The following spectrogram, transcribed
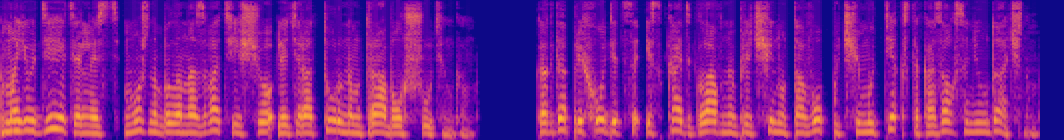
Мою деятельность можно было назвать еще литературным трабл-шутингом, когда приходится искать главную причину того, почему текст оказался неудачным.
